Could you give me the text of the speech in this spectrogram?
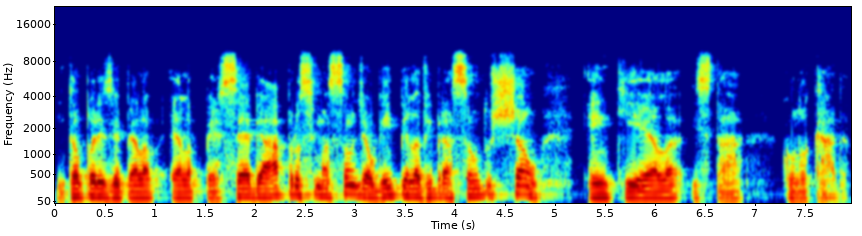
Então, por exemplo, ela, ela percebe a aproximação de alguém pela vibração do chão em que ela está colocada.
